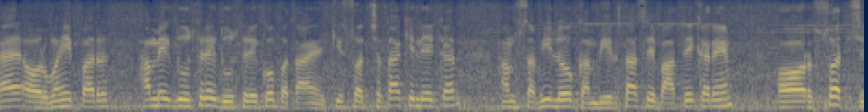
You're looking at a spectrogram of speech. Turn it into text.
है और वहीं पर हम एक दूसरे दूसरे को बताएँ कि स्वच्छता के लेकर हम सभी लोग गंभीरता से बातें करें और स्वच्छ,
